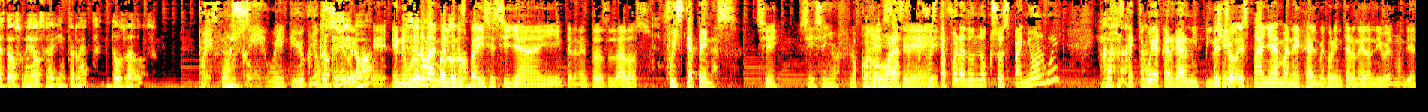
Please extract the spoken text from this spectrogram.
¿En Estados Unidos hay internet? ¿En todos lados? Pues no público. sé, güey. Que yo creo No que creo que sé, sí. ¿no? Eh, en Europa, en algunos ¿no? países sí ya hay internet en todos lados. fuiste apenas. Sí. Sí, señor. Lo corroboraste. este- Te fuiste afuera de un Oxxo español, güey. Y dijiste, aquí voy a cargar mi pinche... De hecho, España maneja el mejor internet a nivel mundial.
